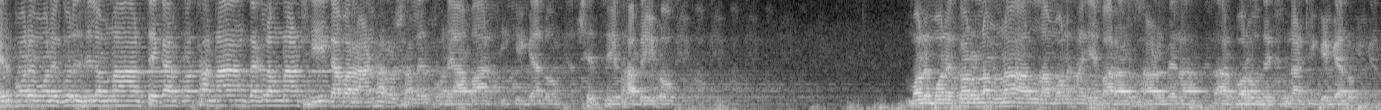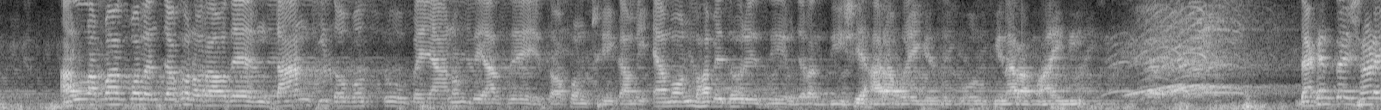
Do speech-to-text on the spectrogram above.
এরপরে মনে করেছিলাম, না টেকার কথা না। দেখলাম, না, ঠিক আবার আঠারো সালের পরে আবার টিকে গেল। সে যেভাবেই হোক। মনে মনে করলাম, না, আল্লাহ মনে হয় এবার আর ছাড়বে না। তারপরও দেখছি, না, টিকে গেল। আল্লাহ পাক বলেন, যখন ওরা ওদের দানকৃত বস্তু পেয়ে আনন্দে আছে তখন ঠিক আমি এমন ভাবে ধরেছি, যারা দিশে হারা হয়ে গেছে কোন কিনারা পায়নি। দেখেন তাই সাড়ে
